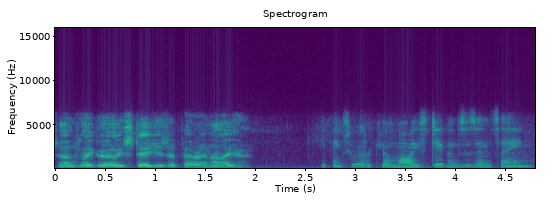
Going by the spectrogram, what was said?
Sounds like early stages of paranoia. He thinks whoever killed Molly Stevens is insane.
